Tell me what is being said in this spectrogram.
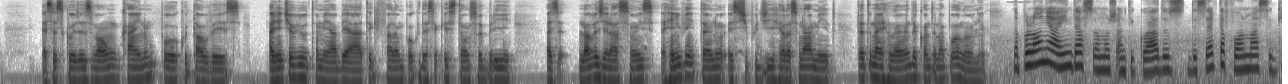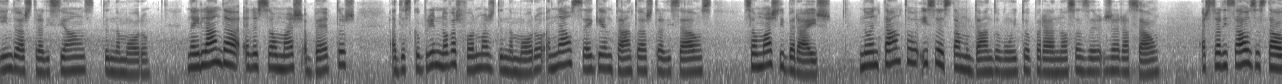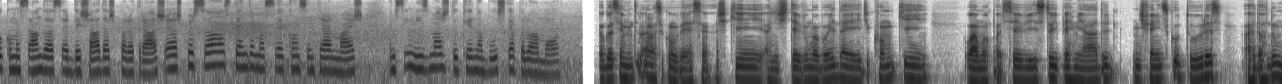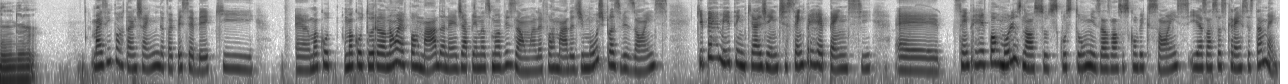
essas coisas vão caindo um pouco, talvez. A gente ouviu também a Beata que fala um pouco dessa questão sobre as novas gerações reinventando esse tipo de relacionamento, tanto na Irlanda quanto na Polônia. Na Polônia ainda somos antiquados, de certa forma seguindo as tradições de namoro. Na Irlanda, eles são mais abertos a descobrir novas formas de namoro e não seguem tanto as tradições, são mais liberais. No entanto, isso está mudando muito para a nossa geração. As tradições estão começando a ser deixadas para trás e as pessoas tendem a se concentrar mais em si mesmas do que na busca pelo amor. Eu gostei muito da nossa conversa. Acho que a gente teve uma boa ideia de como que o amor pode ser visto e permeado em diferentes culturas ao redor do mundo. Né? Mais importante ainda foi perceber que é, uma, uma cultura não é formada né, de apenas uma visão, ela é formada de múltiplas visões que permitem que a gente sempre repense, é, sempre reformule os nossos costumes, as nossas convicções e as nossas crenças também.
